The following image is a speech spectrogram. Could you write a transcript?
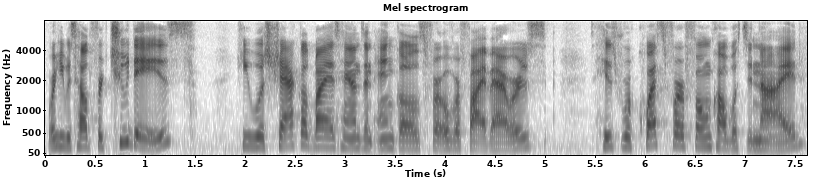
where he was held for two days. He was shackled by his hands and ankles for over five hours. His request for a phone call was denied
